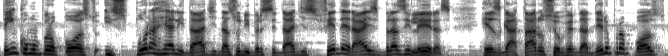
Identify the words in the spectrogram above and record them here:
tem como propósito expor a realidade das universidades federais brasileiras, resgatar o seu verdadeiro propósito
